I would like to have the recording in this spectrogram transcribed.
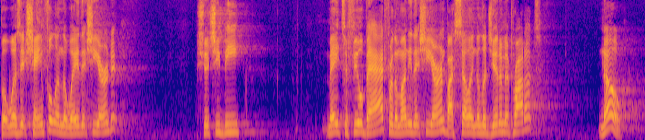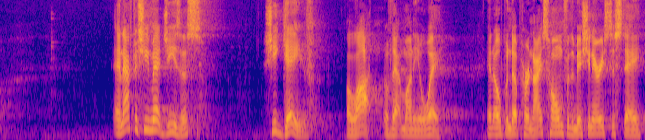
but was it shameful in the way that she earned it? Should she be made to feel bad for the money that she earned by selling a legitimate product? No. And after she met Jesus, she gave a lot of that money away and opened up her nice home for the missionaries to stay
